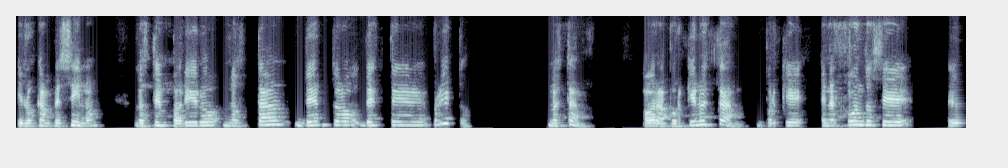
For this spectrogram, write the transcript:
Que los campesinos, los temporeros, no están dentro de este proyecto. No están. Ahora, ¿por qué no están? Porque en el fondo se, eh,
